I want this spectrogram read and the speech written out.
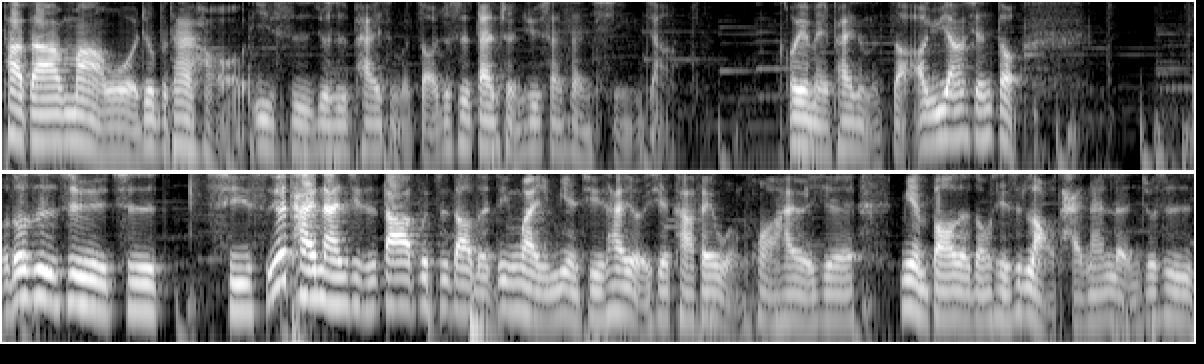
怕大家骂我，就不太好意思，就是拍什么照，就是单纯去散散心这样。我也没拍什么照啊，鱼羊鲜豆，我都是去吃。其实，因为台南其实大家不知道的另外一面，其实它有一些咖啡文化，还有一些面包的东西是老台南人，就是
